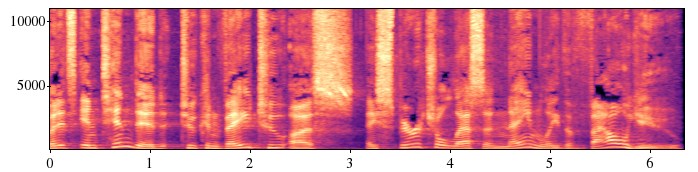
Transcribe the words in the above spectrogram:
But it's intended to convey to us a spiritual lesson, namely the value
